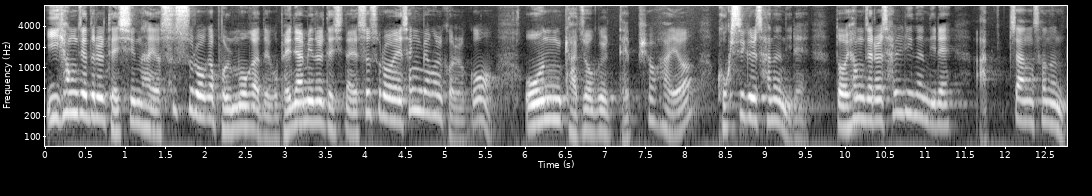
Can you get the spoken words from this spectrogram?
이 형제들을 대신하여 스스로가 볼모가 되고 베냐민을 대신하여 스스로의 생명을 걸고 온 가족을 대표하여 곡식을 사는 일에 또 형제를 살리는 일에 앞장서는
